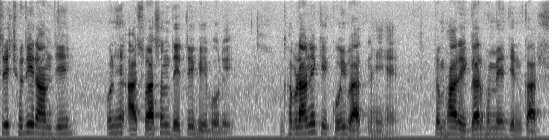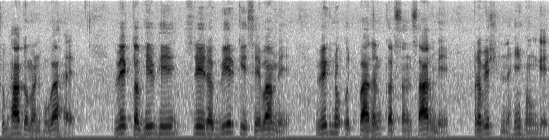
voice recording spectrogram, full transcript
श्री छुदी राम जी उन्हें आश्वासन देते हुए बोले, घबराने की कोई बात नहीं है। तुम्हारे गर्भ में जिनका शुभागमन हुआ है, वे कभी भी श्री रघुवीर की सेवा में विघ्न उत्पादन कर संसार में प्रविष्ट नहीं होंगे।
